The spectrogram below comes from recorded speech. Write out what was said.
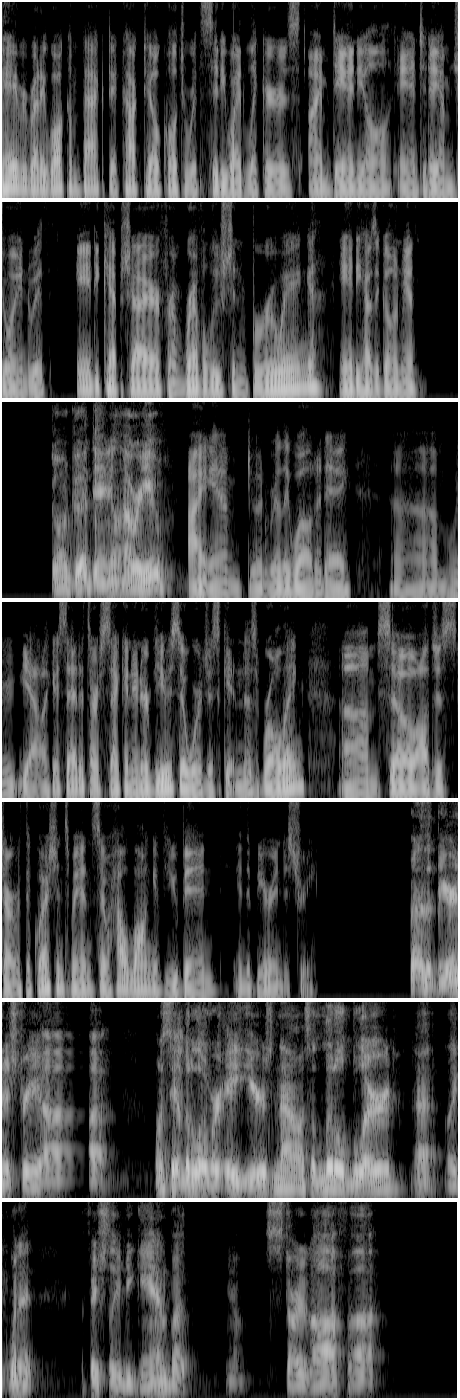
right, hey everybody, welcome back to Cocktail Culture with Citywide Liquors. I'm Daniel, and today I'm joined with Andy Kepshire from Revolution Brewing. Andy, how's it going, man? Going good, Daniel. How are you? I am doing really well today. Um, we, yeah, like I said, it's our second interview, so we're just getting this rolling. Um, so I'll just start with the questions, man. So, how long have you been in the beer industry? Been in the beer industry, uh, I want to say a little over eight years now. It's a little blurred, uh, like when it officially began, but started off uh,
